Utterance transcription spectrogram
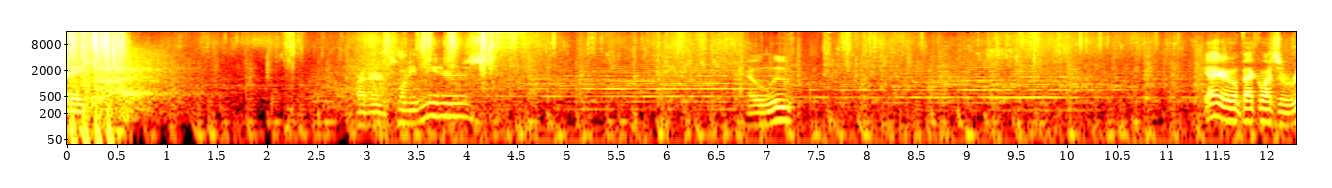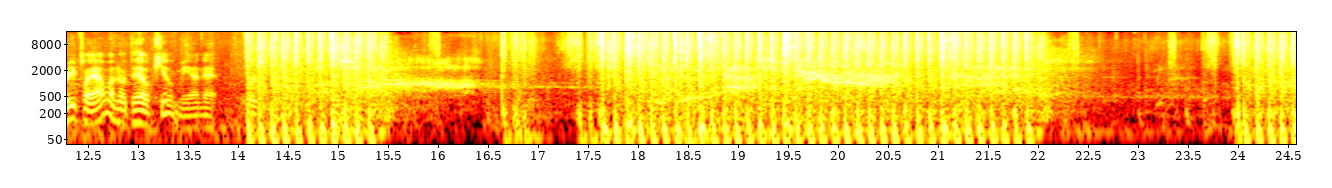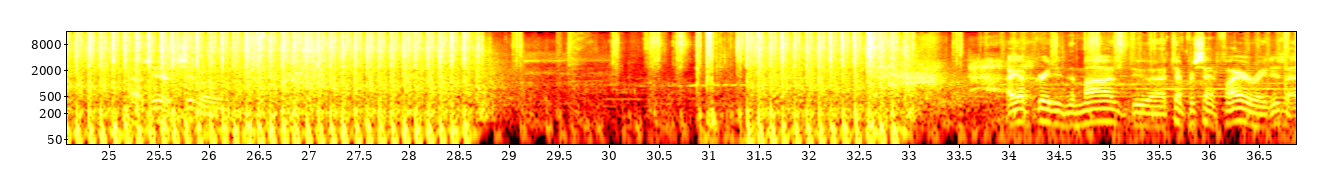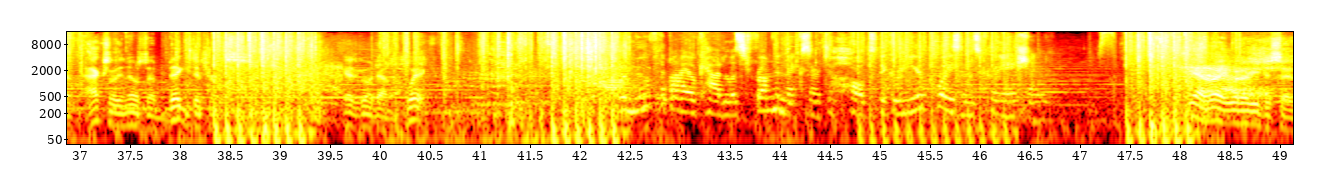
Big 120 uh, meters. No loot. Yeah, I gotta go back and watch the replay. I wonder what the hell killed me on that first Oh shit, there's a shitload of them. I upgraded the mod to 10% fire rate. Is I actually noticed a big difference. You guys going down quick. Remove the biocatalyst from the mixer to halt the Grineer poison's creation. Yeah, right. Whatever you just said.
